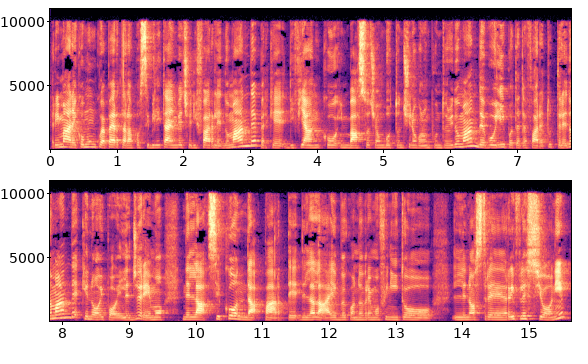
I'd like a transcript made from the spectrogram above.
Rimane comunque aperta la possibilità invece di fare le domande perché di fianco in basso c'è un bottoncino con un punto di domande, voi lì potete fare tutte le domande che noi poi leggeremo nella seconda parte della live quando avremo finito le nostre riflessioni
